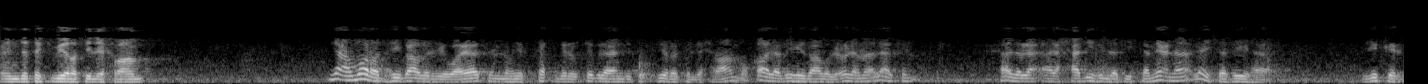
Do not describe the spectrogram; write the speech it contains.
عند تكبيرة الإحرام؟ نعم ورد في بعض الروايات أنه يستقبل القبلة عند تكبيرة الإحرام وقال به بعض العلماء لكن هذا الأحاديث التي سمعنا ليس فيها ذكر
